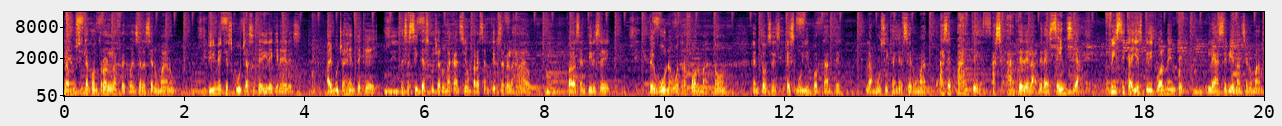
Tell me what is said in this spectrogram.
La música controla la frecuencia del ser humano. Dime qué escuchas y te diré quién eres. Hay mucha gente que necesita escuchar una canción para sentirse relajado, para sentirse de una u otra forma, ¿no? Entonces es muy importante la música en el ser humano. Hace parte, hace parte de la, de la esencia física y espiritualmente, le hace bien al ser humano.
